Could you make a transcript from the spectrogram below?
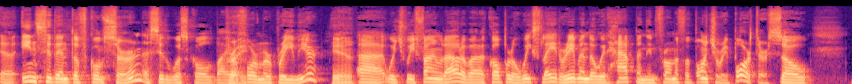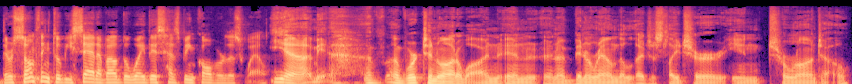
uh, incident of concern, as it was called by a former premier, Yeah. uh, which we found out about a couple of weeks later, even though it happened in front of a bunch of reporters. So there's something to be said about the way this has been covered as well. Yeah, I mean, I've, I've worked in Ottawa and, and, and I've been around the legislature in Toronto.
